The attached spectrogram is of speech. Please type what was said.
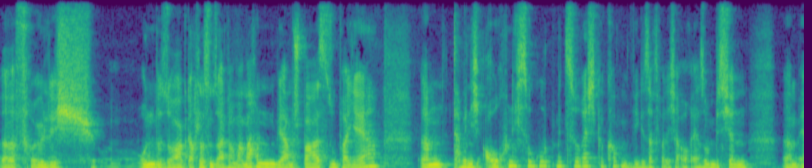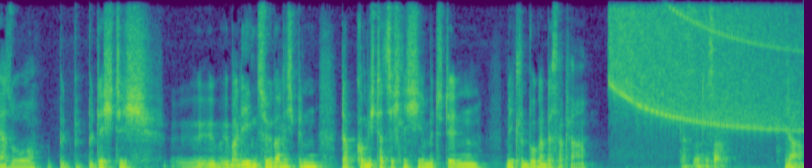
äh, fröhlich unbesorgt, ach, lass uns einfach mal machen, wir haben Spaß, super, yeah. Ähm, da bin ich auch nicht so gut mit zurechtgekommen. Wie gesagt, weil ich ja auch eher so ein bisschen ähm, eher so be bedächtig, überlegen, zögerlich bin. Da komme ich tatsächlich hier mit den Mecklenburgern besser klar. Das ist interessant. Ja.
